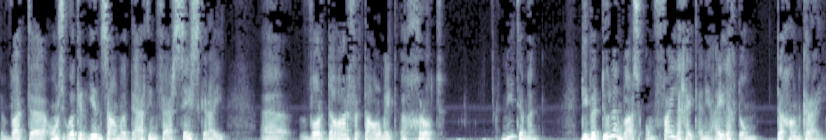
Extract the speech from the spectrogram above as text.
wat uh, ons ook in 1 Samuel 13 vers 6 kry, uh word daar vertaal met 'n grot. Nietemin, die bedoeling was om veiligheid in die heiligdom te gaan kry.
